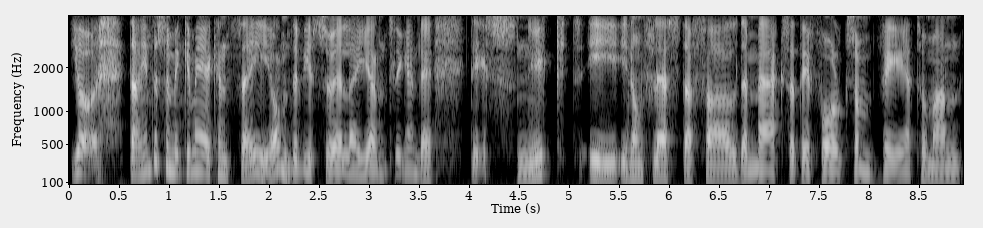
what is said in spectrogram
ja, det är inte så mycket mer jag kan säga om det visuella egentligen. Det, det är snyggt i, i de flesta fall. Det märks att det är folk som vet hur man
